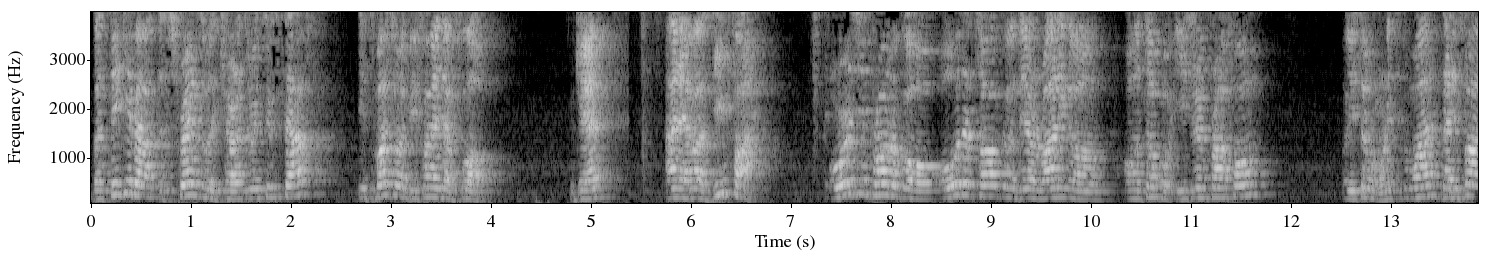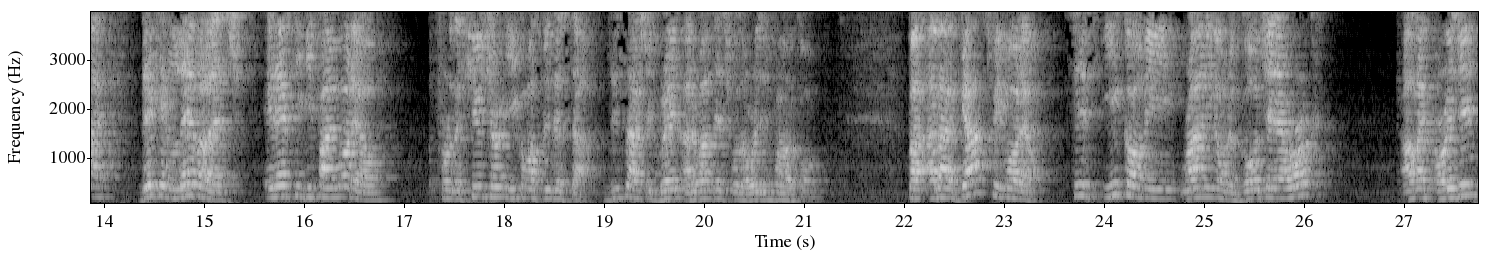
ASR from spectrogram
But think about the strengths of the characteristic stuff it's much more behind the flow. Okay? And about DeFi, Origin Protocol, all the token they are running on, on top of Ethereum platform, Ethereum oriented one. That is why they can leverage NFT DeFi model for the future e-commerce business stuff. This is actually a great advantage for the Origin Protocol. But about fee model, since ECOMI running on a GoChain network, unlike Origin,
